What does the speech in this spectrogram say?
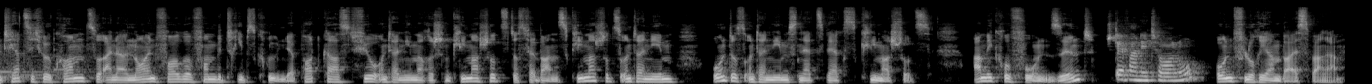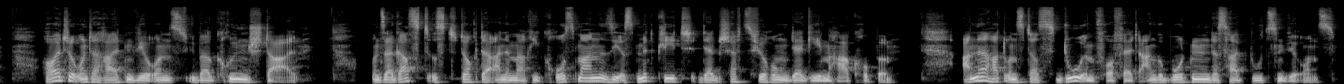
und herzlich willkommen zu einer neuen Folge vom Betriebsgrün, der Podcast für unternehmerischen Klimaschutz des Verbands Klimaschutzunternehmen und des Unternehmensnetzwerks Klimaschutz. Am Mikrofon sind Stefanie Torno und Florian Beiswanger. Heute unterhalten wir uns über grünen Stahl. Unser Gast ist Dr. Annemarie Großmann. Sie ist Mitglied der Geschäftsführung der GmbH-Gruppe. Anne hat uns das Du im Vorfeld angeboten, deshalb duzen wir uns.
